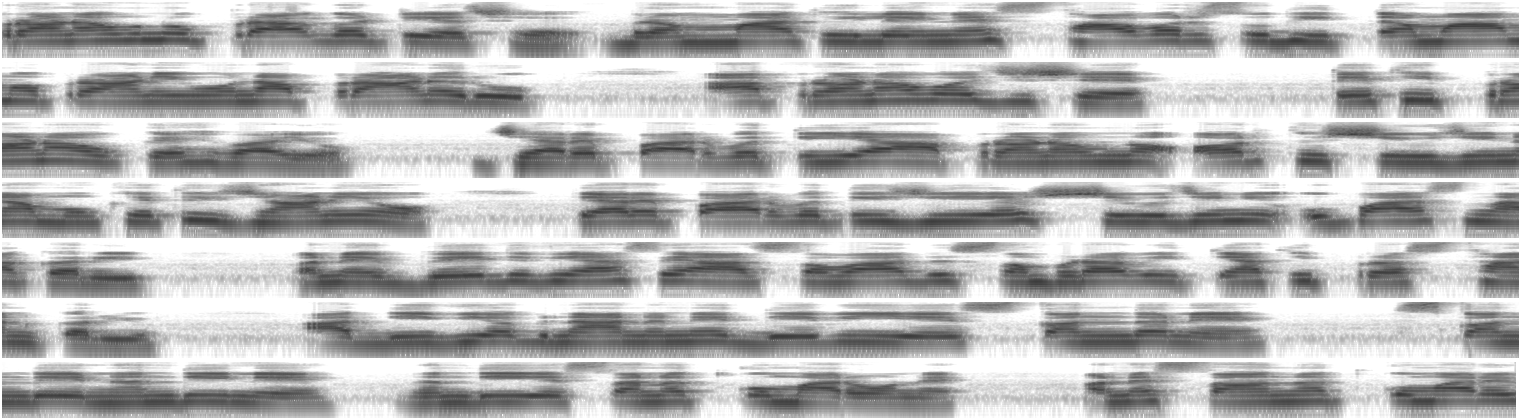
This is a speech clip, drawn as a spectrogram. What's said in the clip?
પ્રણવનું પ્રાગટ્ય છે. બ્રહ્માથી લઈને સ્થાવર સુધી તમામ પ્રાણીઓના પ્રાણરૂપ આ પ્રણવ જ છે. તેથી પ્રણવ કહેવાયો. જ્યારે પાર્વતીએ આ પ્રણવનો અર્થ શિવજીના મુખેથી જાણ્યો, ત્યારે પાર્વતીજીએ શિવજીની ઉપાસના કરી અને વેદવ્યાસે આ સંવાદ સંભળાવી ત્યાંથી પ્રસ્થાન કર્યું. આ દિવ્ય જ્ઞાનને દેવીએ સ્કંદને, સ્કંદે નંદીને, નંદીએ સનત કુમારોને અને સનત કુમારે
